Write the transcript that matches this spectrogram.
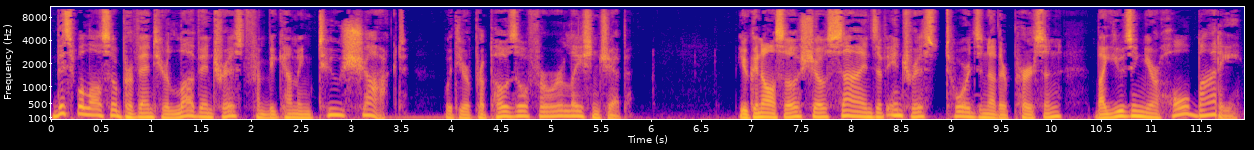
This will also prevent your love interest from becoming too shocked with your proposal for a relationship. You can also show signs of interest towards another person by using your whole body.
